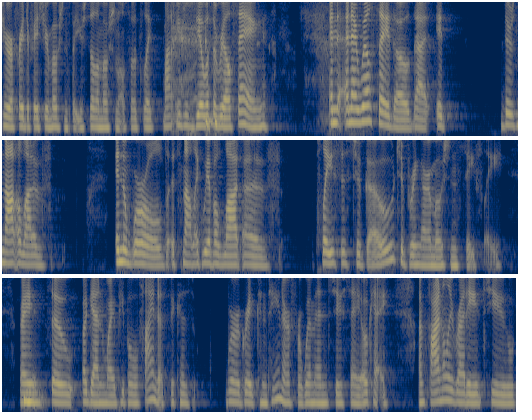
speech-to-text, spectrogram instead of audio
you're afraid to face your emotions, but you're still emotional. So it's like, why don't you just deal with the real thing? And and I will say though that it there's not a lot of in the world, it's not like we have a lot of places to go to bring our emotions safely. Right. Mm-hmm. So again, why people will find us because we're a great container for women to say, okay, I'm finally ready to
